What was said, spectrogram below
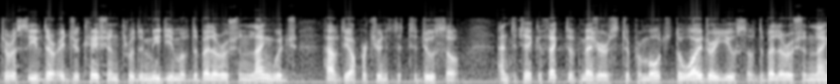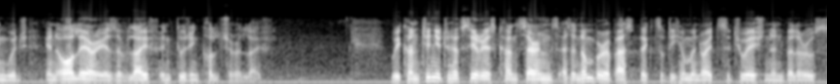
to receive their education through the medium of the Belarusian language have the opportunity to do so, and to take effective measures to promote the wider use of the Belarusian language in all areas of life, including cultural life. We continue to have serious concerns at a number of aspects of the human rights situation in Belarus,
